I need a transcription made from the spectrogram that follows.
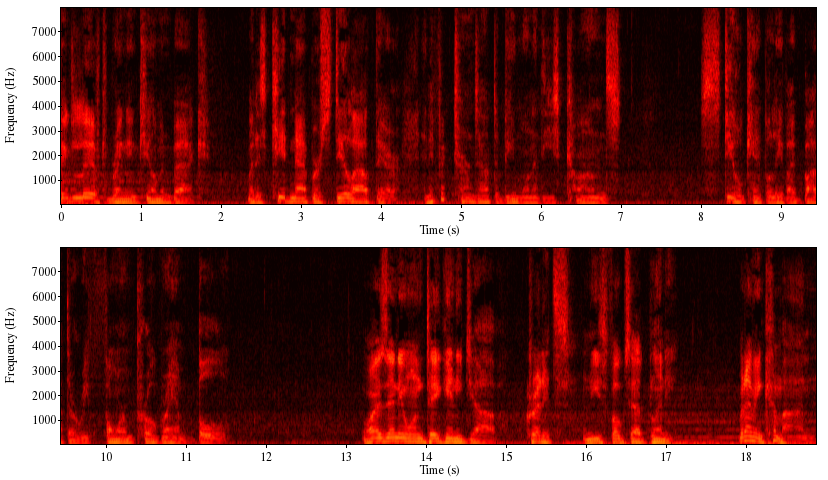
big lift bringing Kilman back. But his kidnapper's still out there. And if it turns out to be one of these cons, still can't believe I bought the reform program bull. Why does anyone take any job? Credits, and these folks have plenty. But I mean, come on.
